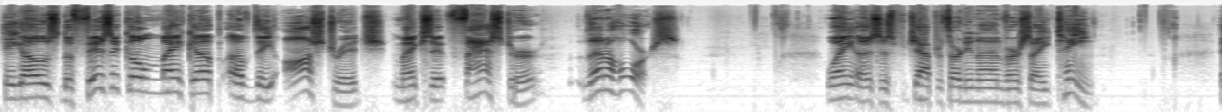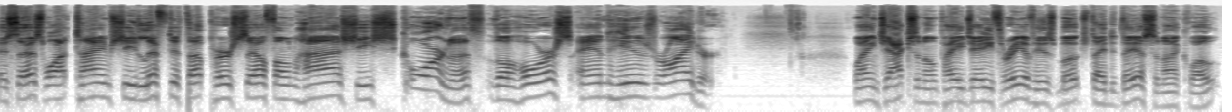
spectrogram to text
He goes, the physical makeup of the ostrich makes it faster than a horse. Wayne, uh, this is chapter 39, verse 18. It says, What time she lifteth up herself on high, she scorneth the horse and his rider. Wayne Jackson, on page 83 of his book, stated this, and I quote,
